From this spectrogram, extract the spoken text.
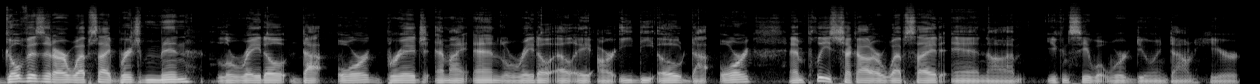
go visit our website, bridgeminlaredo.org, bridge, M-I-N, Laredo, L-A-R-E-D-O dot org. And please check out our website and um, you can see what we're doing down here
